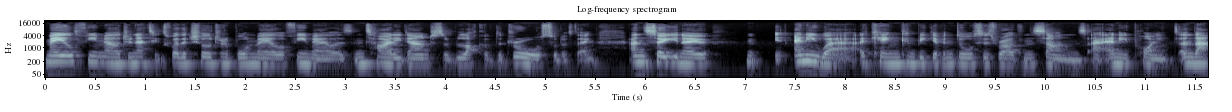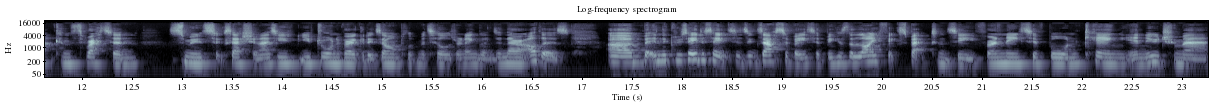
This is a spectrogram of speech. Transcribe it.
male female genetics, whether children are born male or female, is entirely down to sort of luck of the draw sort of thing. And so, you know, anywhere a king can be given daughters rather than sons at any point, and that can threaten smooth succession. As you, you've drawn a very good example of Matilda in England, and there are others. Um, but in the Crusader states, it's exacerbated because the life expectancy for a native born king in Outremer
